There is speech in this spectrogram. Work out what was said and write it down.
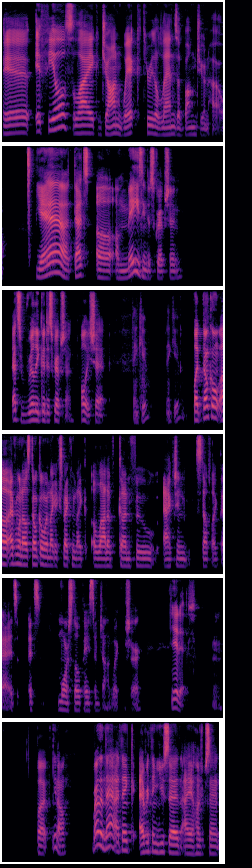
It it feels like John Wick through the lens of Bong Joon Ho. Yeah, that's a amazing description. That's really good description. Holy shit. Thank you. Thank you. But don't go. Uh, everyone else, don't go in like expecting like a lot of gun fu action stuff like that. It's it's more slow paced than John Wick for sure. It is. Hmm. But you know, rather than that, I think everything you said, I 100%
